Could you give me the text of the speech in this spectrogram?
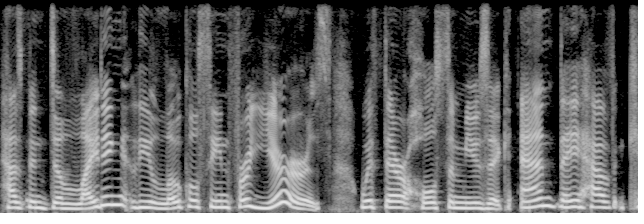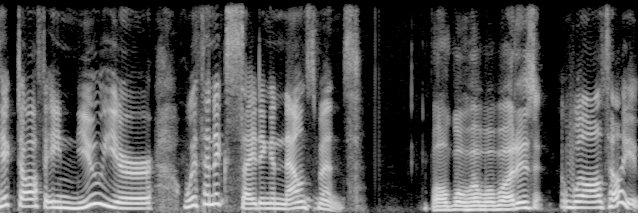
has been delighting the local scene for years with their wholesome music, and they have kicked off a new year with an exciting announcement. Well, what is it? Well, I'll tell you.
